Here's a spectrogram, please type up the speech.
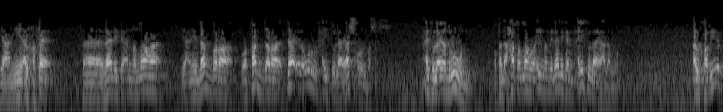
يعني الخفاء. فذلك أن الله يعني دبر وقدر سائر الأمور من حيث لا يشعر البشر حيث لا يدرون. وقد أحاط الله علما بذلك من حيث لا يعلمون. الخبير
